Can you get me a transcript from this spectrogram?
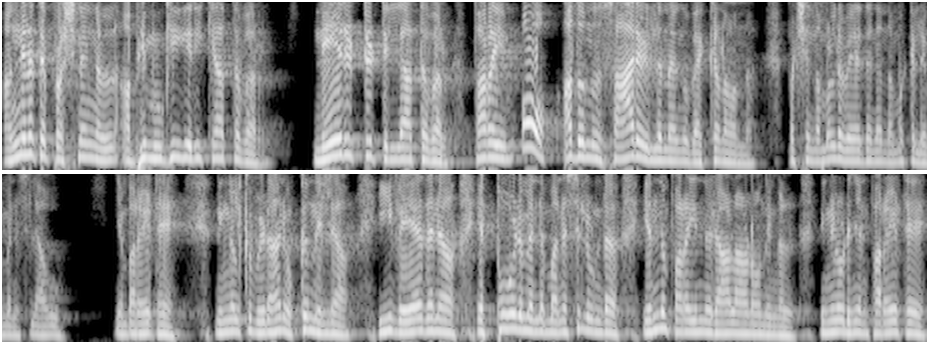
അങ്ങനത്തെ പ്രശ്നങ്ങൾ അഭിമുഖീകരിക്കാത്തവർ നേരിട്ടിട്ടില്ലാത്തവർ പറയും ഓ അതൊന്നും സാരമില്ലെന്ന് അങ്ങ് വെക്കണമെന്ന്. പക്ഷെ നമ്മളുടെ വേദന നമുക്കല്ലേ മനസ്സിലാവൂ. ഞാൻ പറയട്ടെ നിങ്ങൾക്ക് വിടാൻ ഒക്കുന്നില്ല. ഈ വേദന എപ്പോഴും എന്റെ മനസ്സിലുണ്ട് എന്ന് പറയുന്ന ഒരാളാണോ നിങ്ങൾ? നിങ്ങളോട് ഞാൻ പറയട്ടെ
